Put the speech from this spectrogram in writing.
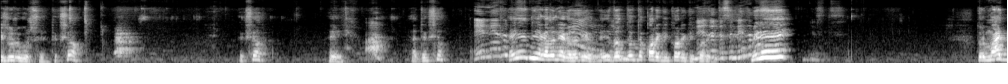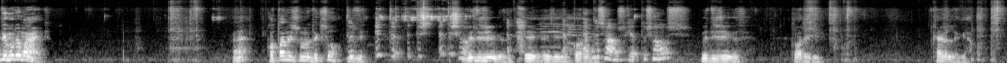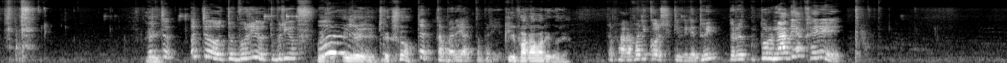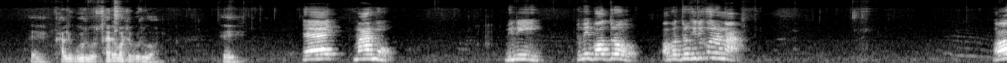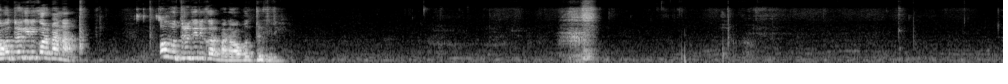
শুরু করছে? দেখছ? দেখছ? এই। হ্যাঁ দেখছ? এই নিয়ে গেল নিয়ে গেল এই করে কি করে কি করে মিনি। তোর মাইক দিব রে মাইক। হ্যাঁ? কথা নেই শুনে দেখছ। বেজি। হয়ে গেছে। এই এই যে করে কি? সাহস কি? এত সাহস? বেজি হয়ে গেছে। করে কি? খাইবার লেগে এই একটু একটু একটু বুড়ি একটু বুড়ি এই যে, এই যে, এই যে, দেখছ তেত্তা বাড়ি একটা বাড়ি কি ফাটাফাটি করে তো ফারাফারি করিস কি লিগে তুই তোর তোর না দিয়া খাই রে এই খালি ঘুরবো চারি পাশে ঘুরবো এই এই মারমো মিনি তুমি ভদ্র অভদ্রগিরি করো না অভদ্রগিরি করবা না অভদ্রগিরি করবা না অভদ্রগিরি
